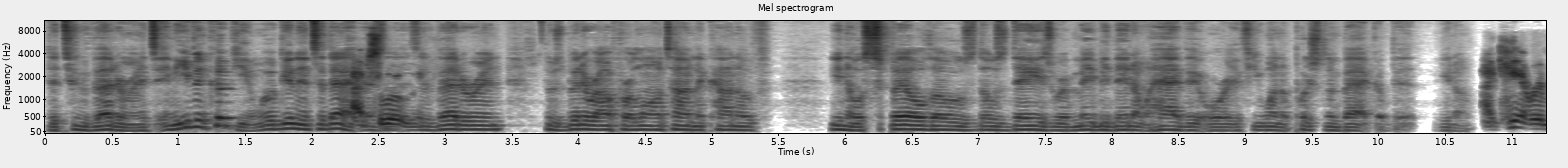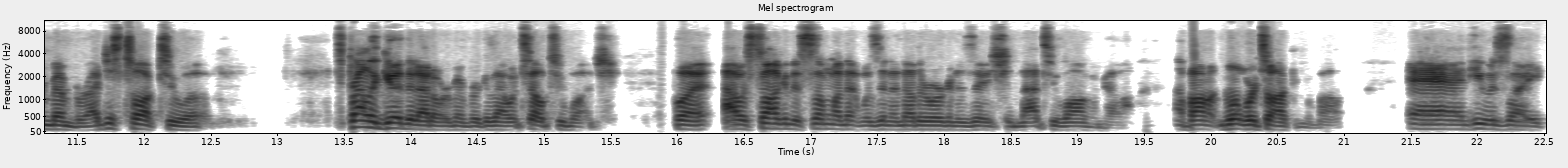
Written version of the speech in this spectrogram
the two veterans and even Cookie, and we'll get into that. Absolutely. As, as a veteran who's been around for a long time to kind of you know spell those those days where maybe they don't have it or if you want to push them back a bit you know? I can't remember. I just talked to a it's probably good that i don't remember because i would tell too much. But i was talking to someone that was in another organization not too long ago about what we're talking about. And he was like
